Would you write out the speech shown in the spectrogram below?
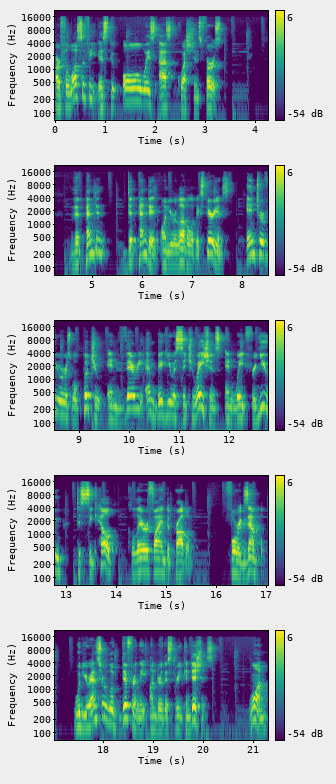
Our philosophy is to always ask questions first. Dependent, dependent on your level of experience, interviewers will put you in very ambiguous situations and wait for you to seek help clarifying the problem. For example, would your answer look differently under these three conditions? 1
